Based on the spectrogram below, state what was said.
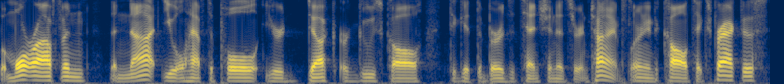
but more often than not, you will have to pull your duck or goose call to get the bird's attention at certain times. Learning to call takes practice.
